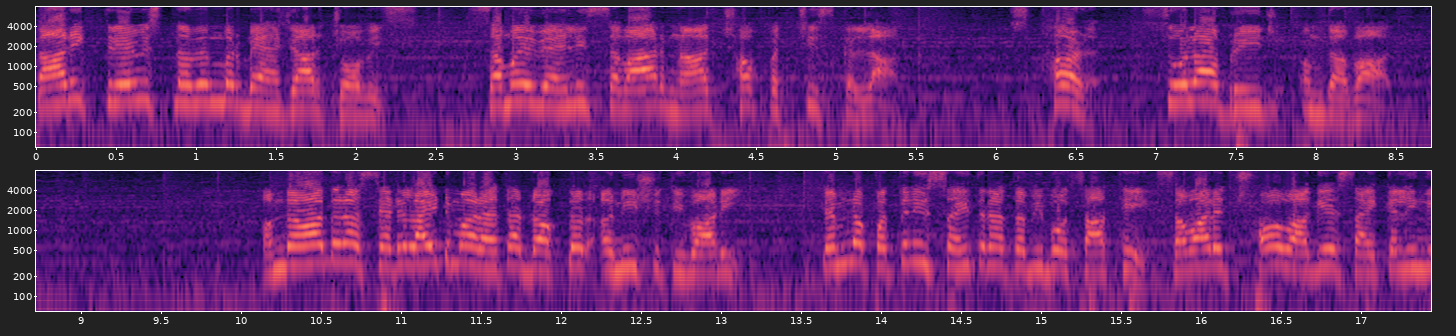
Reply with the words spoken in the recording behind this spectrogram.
તારીખ ત્રેવીસ નવેમ્બર બે હજાર ચોવીસ. સમય વહેલી સવારના છ પચીસ કલાક. સ્થળ સોલા બ્રિજ, અમદાવાદ. અમદાવાદના સેટેલાઇટમાં રહેતા ડોક્ટર અનીશ તિવારી તેમના પત્ની સહિતના તબીબો સાથે સવારે છ વાગે સાયકલિંગ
